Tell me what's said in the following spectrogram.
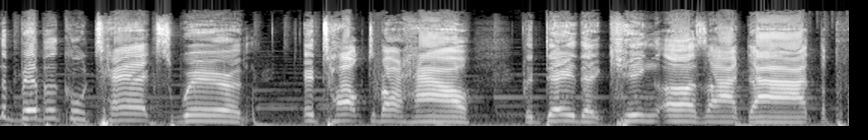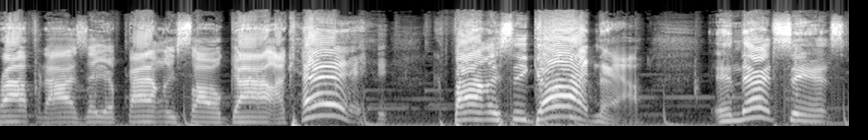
the biblical text where it talked about how the day that King Uzziah died, the prophet Isaiah finally saw God, like, hey, finally see God now. In that sense,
